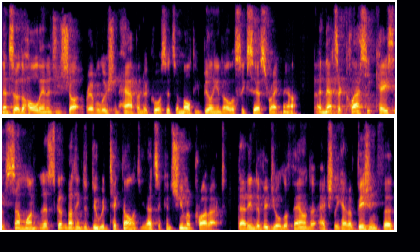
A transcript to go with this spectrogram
And so the whole energy shot revolution happened. Of course, it's a multi billion dollar success right now. And that's a classic case of someone that's got nothing to do with technology. That's a consumer product. That individual, the founder, actually had a vision for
